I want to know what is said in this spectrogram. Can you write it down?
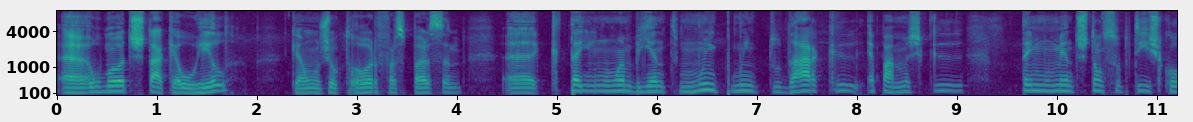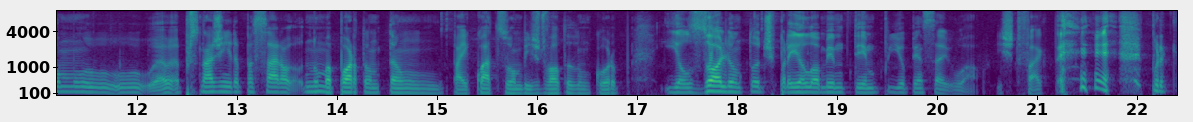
Uh, o meu outro destaque é o Hill, que é um jogo de terror, first person, uh, que tem um ambiente muito, muito dark, epá, mas que tem momentos tão subtis como a personagem ir a passar numa porta onde estão pai, quatro zombies de volta de um corpo e eles olham todos para ele ao mesmo tempo e eu pensei, uau, isto de facto porque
